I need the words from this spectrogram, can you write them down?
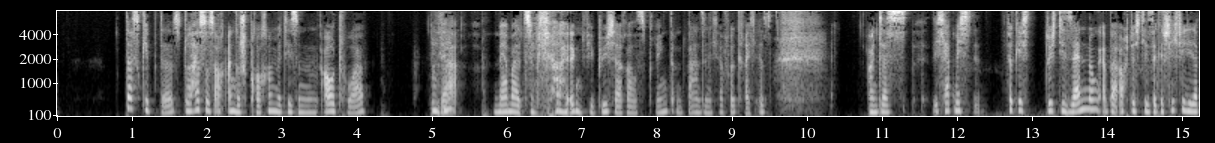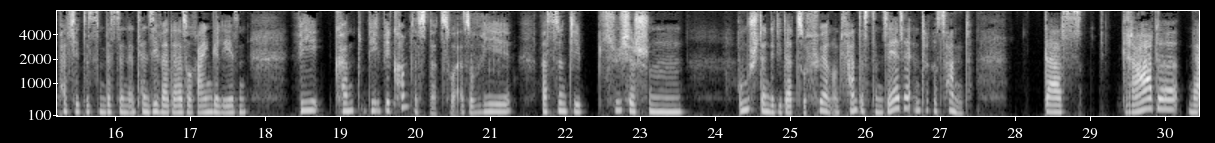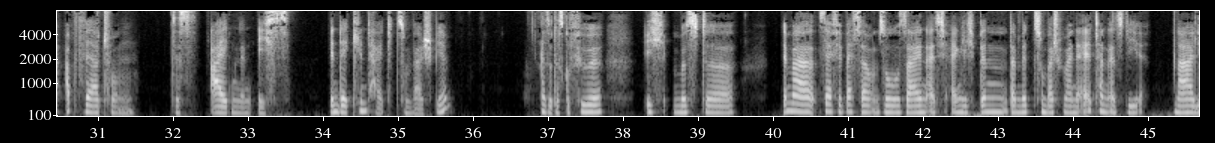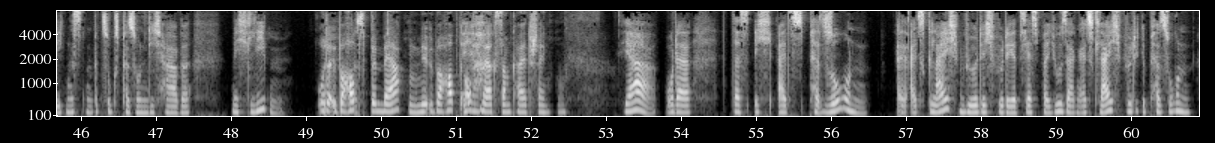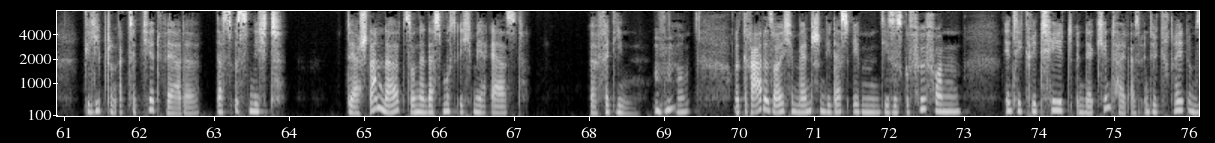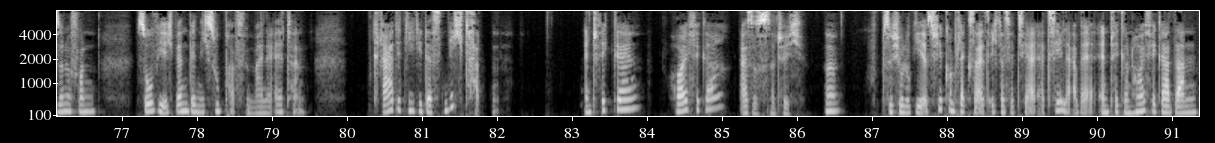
Das gibt es. Du hast es auch angesprochen mit diesem Autor, Mhm. der mehrmals im Jahr irgendwie Bücher rausbringt und wahnsinnig erfolgreich ist. Und das, ich habe mich wirklich durch die Sendung, aber auch durch diese Geschichte, die da passiert ist, ein bisschen intensiver da so reingelesen. Wie könnt, wie, wie kommt es dazu? Also wie, was sind die psychischen Umstände, die dazu führen? Und fand es dann sehr, sehr interessant, dass gerade eine Abwertung des eigenen Ichs in der Kindheit zum Beispiel, also das Gefühl, ich müsste immer sehr viel besser und so sein, als ich eigentlich bin, damit zum Beispiel meine Eltern als die naheliegendsten Bezugspersonen, die ich habe, mich lieben. Oder überhaupt Das- bemerken, mir überhaupt Ja. Aufmerksamkeit schenken. Ja, oder dass ich als Person, äh, als gleichwürdig, würde jetzt Jesper Ju sagen, als gleichwürdige Person geliebt und akzeptiert werde. Das ist nicht der Standard, sondern das muss ich mir erst äh, verdienen. Mhm. Ja. Und gerade solche Menschen, die das eben, dieses Gefühl von Integrität in der Kindheit, also Integrität im Sinne von, so wie ich bin, bin ich super für meine Eltern. Gerade die, die das nicht hatten, entwickeln häufiger, also es ist natürlich, ne, Psychologie ist viel komplexer, als ich das jetzt hier erzähle, aber entwickeln häufiger dann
